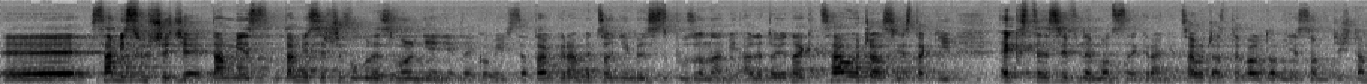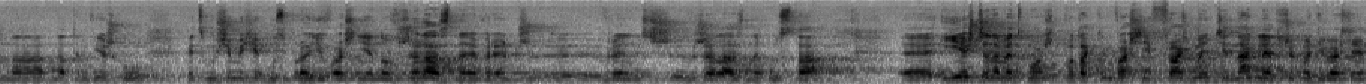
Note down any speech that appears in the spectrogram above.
E, Sami słyszycie, tam jest, tam jest jeszcze w ogóle zwolnienie tego miejsca. Tam gramy co niby z puzonami, ale to jednak cały czas jest taki ekstensywne, mocne granie. Cały czas te waltownie są gdzieś tam na, na tym wierzchu, więc musimy się uzbroić właśnie no, w żelazne wręcz, e, wręcz w żelazne usta. E, I jeszcze nawet po, po takim właśnie fragmencie nagle przychodzi właśnie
